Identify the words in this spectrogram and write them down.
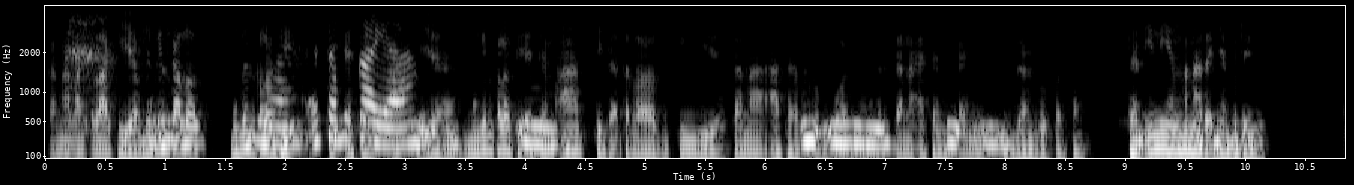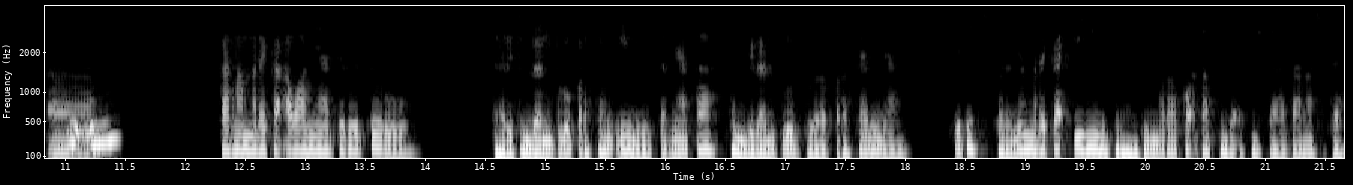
Karena laki-laki ya. Mungkin kalau mungkin kalau di, iya, SMK di SMA ya. Iya, mungkin kalau di SMA hmm. tidak terlalu tinggi ya karena ada perempuannya. Hmm. Karena SMK ini 90%. Dan ini yang menariknya Bu Dewi. Uh, hmm. Karena mereka awalnya tiru-tiru dari 90% ini ternyata 92 persennya itu sebenarnya mereka ingin berhenti merokok tapi nggak bisa karena sudah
